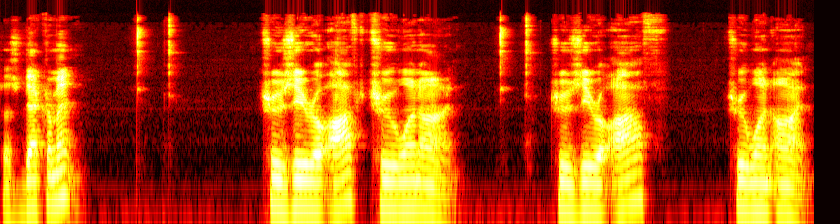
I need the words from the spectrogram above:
So it's decrement, true 0 off, true 1 on. True 0 off, true 1 on.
